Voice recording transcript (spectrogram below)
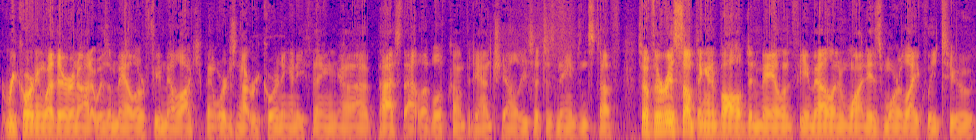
recording whether or not it was a male or female occupant. We're just not recording anything uh, past that level of confidentiality, such as names and stuff. So if there is something involved in male and female, and one is more likely to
